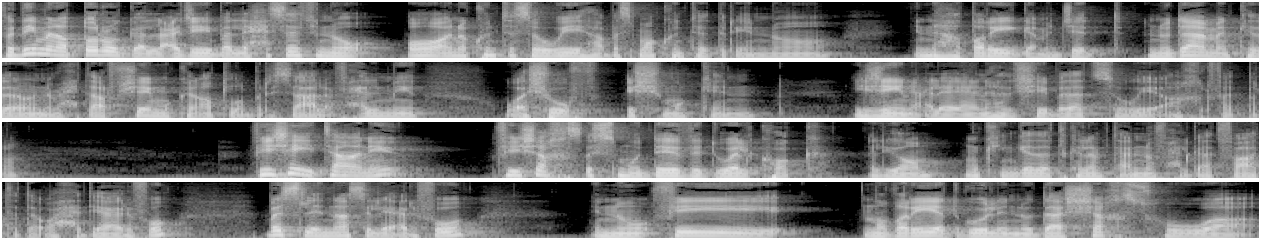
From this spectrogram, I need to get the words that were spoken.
فدي من الطرق العجيبة اللي حسيت إنه أوه أنا كنت أسويها بس ما كنت أدري إنه إنها طريقة من جد. إنه دائما كذا لو إني محتار في شيء ممكن أطلب رسالة في حلمي وأشوف إيش ممكن يجيني عليه. يعني هذا الشيء بدأت أسويه آخر فترة. في شيء تاني في شخص اسمه ديفيد ويلكوك اليوم. ممكن قد تكلمت عنه في حلقات فاتت أو أحد يعرفه. بس للناس اللي يعرفوه إنه في نظرية تقول إنه ده الشخص هو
